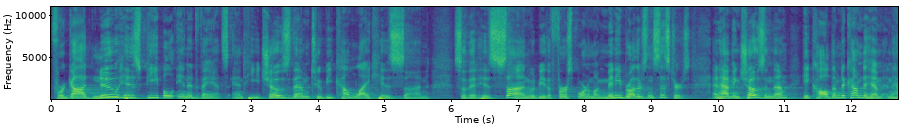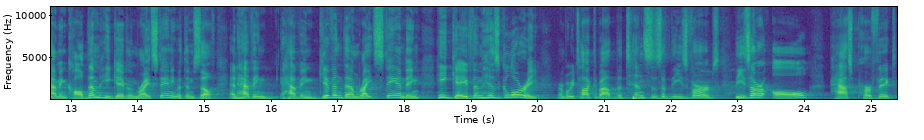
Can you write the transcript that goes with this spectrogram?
For God knew his people in advance, and he chose them to become like his son, so that his son would be the firstborn among many brothers and sisters. And having chosen them, he called them to come to him. And having called them, he gave them right standing with himself. And having, having given them right standing, he gave them his glory. Remember, we talked about the tenses of these verbs. These are all past perfect,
